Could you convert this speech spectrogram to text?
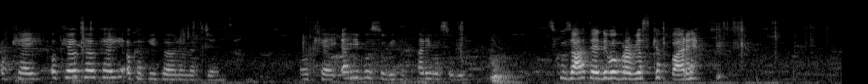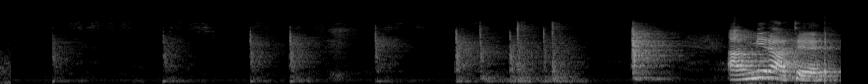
Ok, ok, ok, ok, ho capito, è un'emergenza. Ok, arrivo subito, arrivo subito. Scusate, devo proprio scappare. Ammirate!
